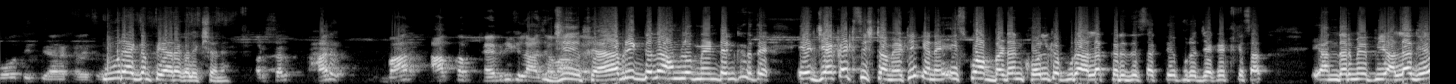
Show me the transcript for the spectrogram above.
बहुत ही प्यारा कलेक्शन पूरा एकदम प्यारा कलेक्शन है। और सर हर बार आपका फैब्रिक लाजवाब जी फैब्रिक दादा हम लोग मेंटेन करते हैं। ये जैकेट सिस्टम है ठीक है ना? इसको आप बटन खोल के पूरा अलग कर दे सकते हैं पूरा जैकेट के साथ। अंदर में भी अलग है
